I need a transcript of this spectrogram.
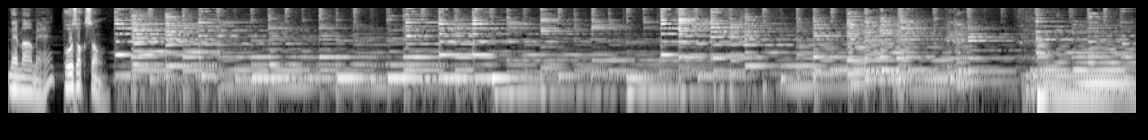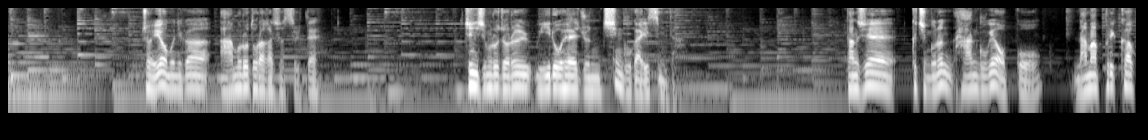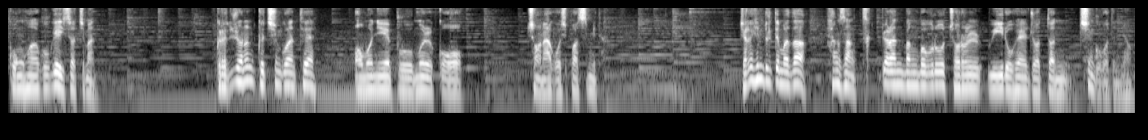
내 마음의 보석성 저희 어머니가 암으로 돌아가셨을 때 진심으로 저를 위로해 준 친구가 있습니다. 당시에 그 친구는 한국에 없고 남아프리카 공화국에 있었지만 그래도 저는 그 친구한테 어머니의 부음을 꼭 전하고 싶었습니다. 제가 힘들 때마다 항상 특별한 방법으로 저를 위로해 줬던 친구거든요.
